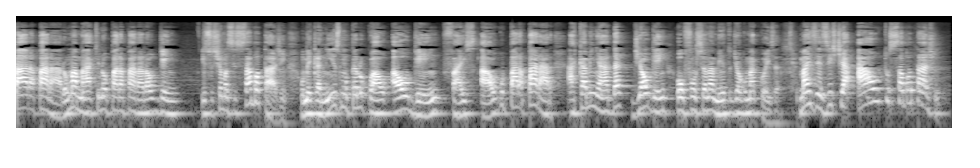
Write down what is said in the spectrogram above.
para parar uma máquina ou para parar alguém. Isso chama-se sabotagem, o mecanismo pelo qual alguém faz algo para parar a caminhada de alguém ou funcionamento de alguma coisa. Mas existe a autossabotagem.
